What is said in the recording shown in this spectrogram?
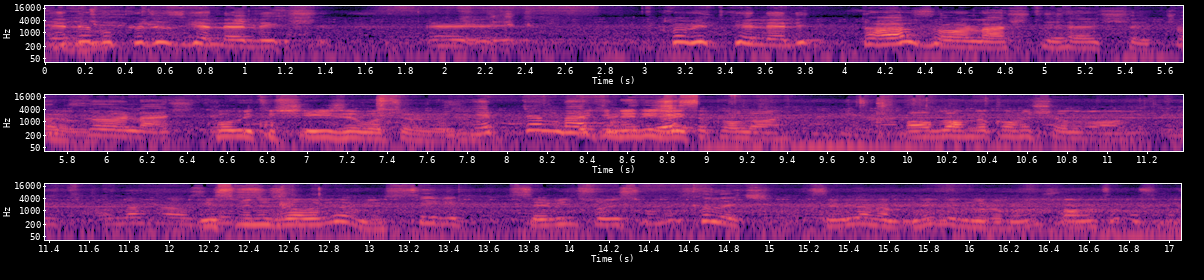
Hele bu kriz geleli, e, Covid geleli daha zorlaştı her şey. Çok Evet. zorlaştı. Covid işi iyice batırdı. Hepten bakın. Peki ne diyecek olan? Ablamla konuşalım abi. Allah razı olsun. İsminizi alabilir miyiz? Sevil. Sevil soy isminiz? Kılıç. Sevil Hanım nedir durumunuz? Anlatır mısınız?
